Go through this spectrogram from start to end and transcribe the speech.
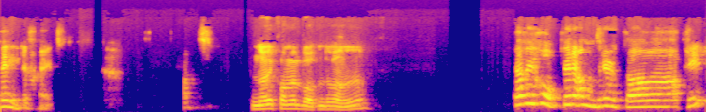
veldig fornøyd. Når kommer båten til vannet? da? Ja, Vi håper andre uka av april.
